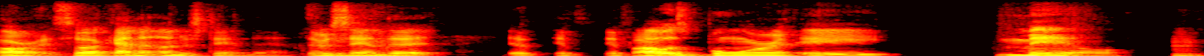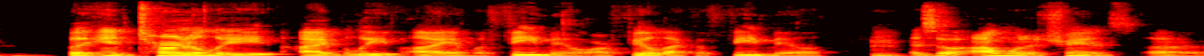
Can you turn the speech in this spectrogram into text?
All right. So I kind of understand that. They're saying Mhm. that if, if if I was born a male, Mhm. but internally I believe I am a female or feel like a female, Mhm. and so I want to trans uh,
